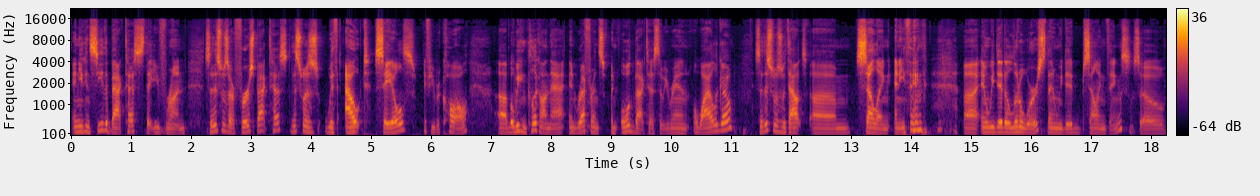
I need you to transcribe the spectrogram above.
and you can see the backtests that you've run. So this was our first backtest. This was without sales, if you recall. Uh, but we can click on that and reference an old backtest that we ran a while ago. So this was without um, selling anything, uh, and we did a little worse than we did selling things. So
